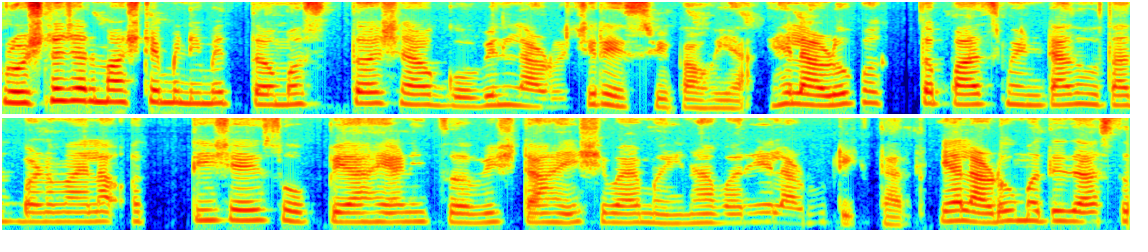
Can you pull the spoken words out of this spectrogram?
कृष्ण जन्माष्टमी निमित्त मस्त अशा गोविंद लाडूची रेसिपी पाहूया. हे लाडू फक्त पाच मिनिटात होतात बनवायला अतिशय सोपे आहे आणि चविष्ट आहे शिवाय महिनाभर हे लाडू टिकतात. या लाडूमध्ये जास्त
